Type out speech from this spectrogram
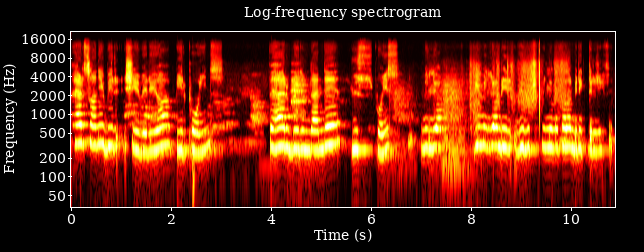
her saniye bir şey veriyor. Bir point. Ve her bölümden de 100 points. Milyon, 1 milyon, 1, bir buçuk milyona falan biriktireceksin.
